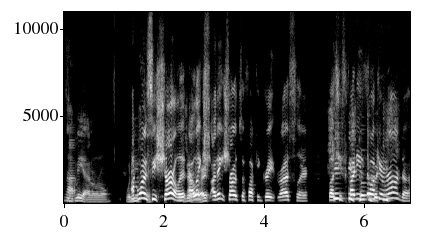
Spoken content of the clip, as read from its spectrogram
yeah. Not me. I don't know. What I do you want to see Charlotte. I like. right? I think Charlotte's a fucking great wrestler, but she's fighting good, fucking Ronda.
